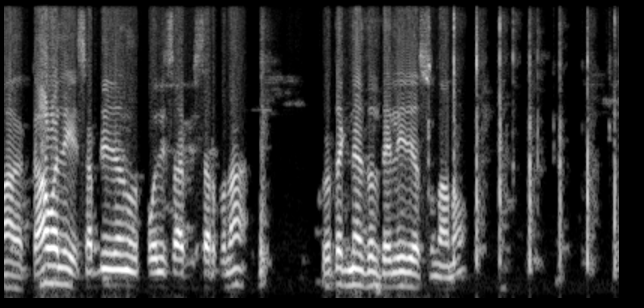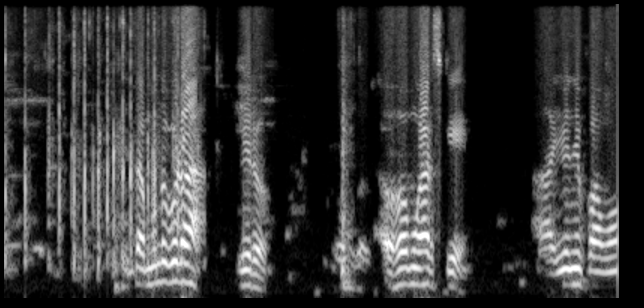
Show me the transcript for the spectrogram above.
మా Kavali sub divisional police office తరఫున కృతజ్ఞతలు తెలియజేస్తున్నాను. ఇంత ముందు కూడా మీరు హోమ్ గార్డ్స్ యూనిఫాము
